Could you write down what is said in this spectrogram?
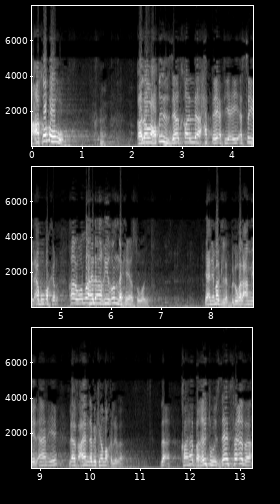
عاقبه قال له أعطيني الزاد قال لا حتى يأتي السيد أبو بكر. قال والله لا أغيظنك يا سويط يعني مقلب باللغة العامية الآن إيه؟ لأفعلن بك مقلبا لا قال بغيته الزاد فأبى.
